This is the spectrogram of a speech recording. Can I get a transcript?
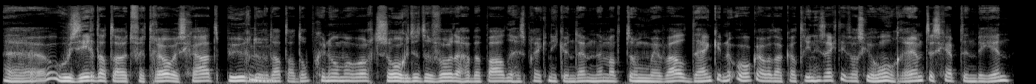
uh, hoezeer dat uit vertrouwen gaat, puur mhm. doordat dat opgenomen wordt, zorgde ervoor dat je bepaalde gesprekken niet kunt hebben. Hè. Maar doet mij wel denken, ook aan wat Katrien gezegd heeft, als je gewoon ruimte schept in het begin,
